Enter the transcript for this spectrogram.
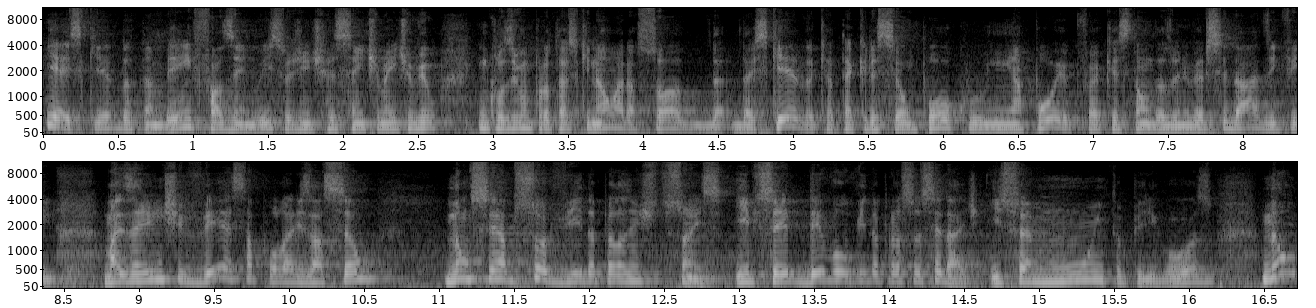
E a esquerda também fazendo isso. A gente recentemente viu, inclusive, um protesto que não era só da, da esquerda, que até cresceu um pouco em apoio, que foi a questão das universidades, enfim. Mas a gente vê essa polarização não ser absorvida pelas instituições e ser devolvida para a sociedade. Isso é muito perigoso. Não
